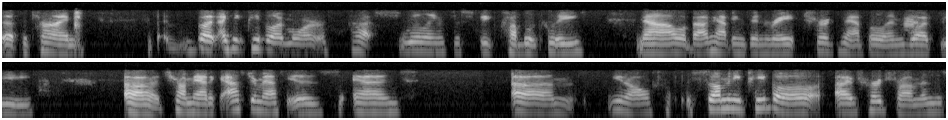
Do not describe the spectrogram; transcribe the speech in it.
at the time, but I think people are more perhaps willing to speak publicly now about having been raped, for example, and what the uh, traumatic aftermath is, and um, you know, so many people I've heard from, and this,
